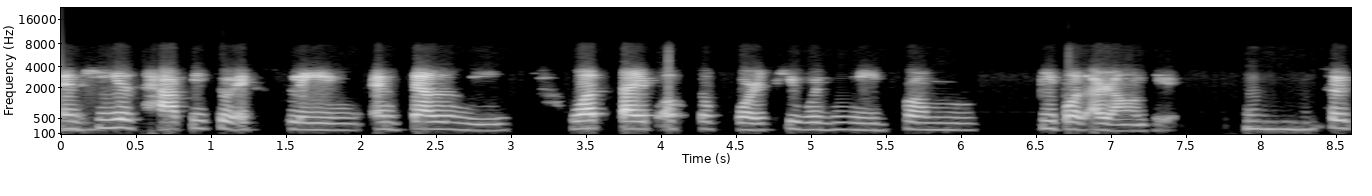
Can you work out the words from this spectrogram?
And he is happy to explain and tell me what type of support he would need from people around him. Mm-hmm. So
